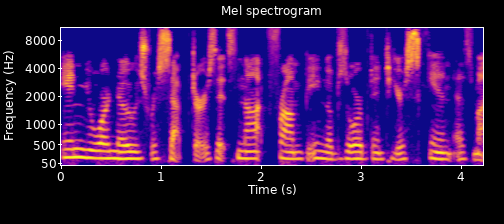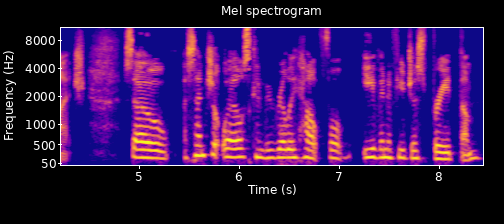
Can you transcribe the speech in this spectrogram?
in your nose receptors. It's not from being absorbed into your skin as much. So essential oils can be really helpful even if you just breathe them.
